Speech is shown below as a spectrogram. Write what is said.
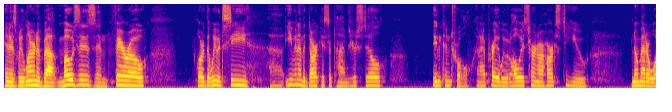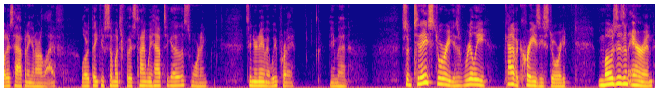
And as we learn about Moses and Pharaoh, Lord, that we would see, uh, even in the darkest of times, you're still in control. And I pray that we would always turn our hearts to you no matter what is happening in our life. Lord, thank you so much for this time we have together this morning. It's in your name that we pray. Amen. So today's story is really kind of a crazy story. Moses and Aaron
